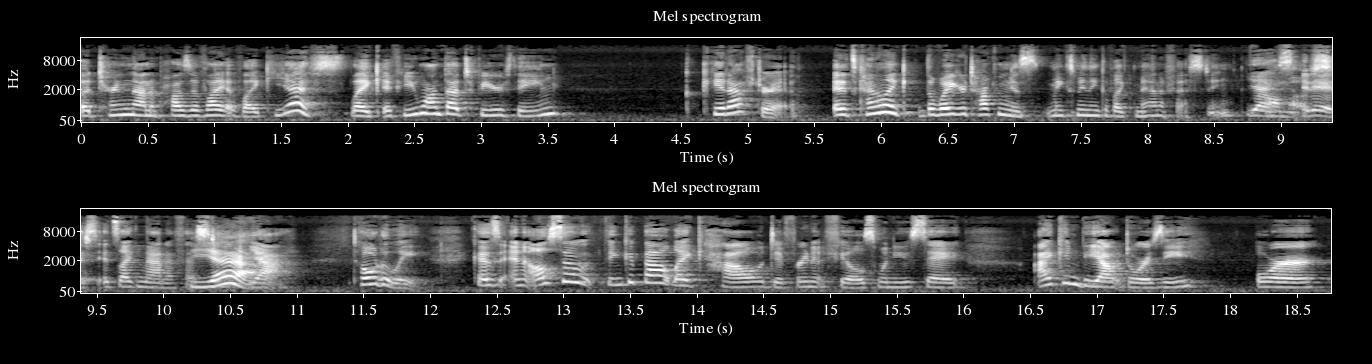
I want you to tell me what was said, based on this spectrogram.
but turning that in a positive light of like yes like if you want that to be your thing get after it. It's kind of like the way you're talking is makes me think of like manifesting. Yes, almost. it is. It's like manifesting. Yeah. Yeah. Totally. Cuz and also think about like how different it feels when you say I can be outdoorsy or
